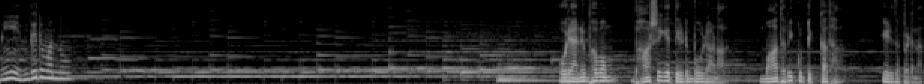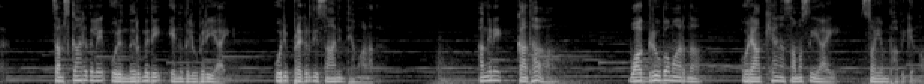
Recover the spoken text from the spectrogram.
നീ എന്തിനു വന്നു? ഒരനുഭവം ഭാഷയെ തേടുമ്പോഴാണ് മാധവിക്കുട്ടി കഥ എഴുതപ്പെടുന്നത്. സംസ്കാരത്തിലെ ഒരു നിർമ്മിതി എന്നതിലുപരിയായി ഒരു പ്രകൃതി സാന്നിധ്യമാണത്. അങ്ങനെ കഥ വാഗ്രൂപമാർന്ന ഒരാഖ്യാന സമസ്യയായി സ്വയം ഭവിക്കുന്നു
